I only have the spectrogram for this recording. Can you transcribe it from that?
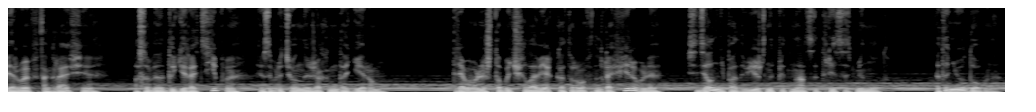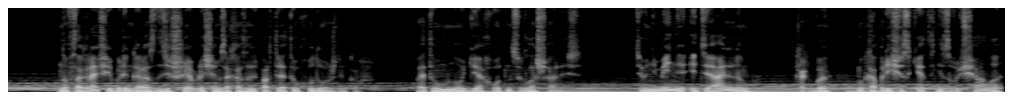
Первые фотографии, особенно дагеротипы, изобретенные Жаком Дагером, требовали, чтобы человек, которого фотографировали, сидел неподвижно 15-30 минут. Это неудобно. Но фотографии были гораздо дешевле, чем заказывать портреты у художников. Поэтому многие охотно соглашались. Тем не менее, идеальным, как бы макабрически это ни звучало,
